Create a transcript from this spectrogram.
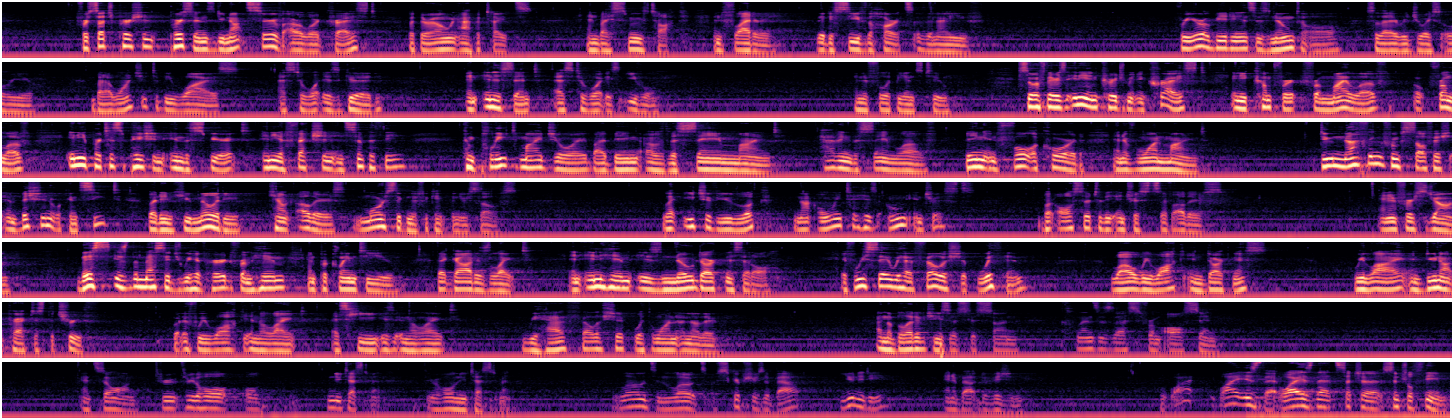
For such person, persons do not serve our Lord Christ, but their own appetites, and by smooth talk and flattery. They deceive the hearts of the naive. For your obedience is known to all, so that I rejoice over you. But I want you to be wise as to what is good, and innocent as to what is evil. And in Philippians 2. So if there's any encouragement in Christ, any comfort from my love, oh, from love, any participation in the Spirit, any affection and sympathy, complete my joy by being of the same mind having the same love, being in full accord and of one mind. Do nothing from selfish ambition or conceit, but in humility count others more significant than yourselves. Let each of you look not only to his own interests, but also to the interests of others. And in 1 John, this is the message we have heard from him and proclaimed to you that God is light, and in him is no darkness at all. If we say we have fellowship with him while we walk in darkness, we lie and do not practice the truth. But if we walk in the light as he is in the light, we have fellowship with one another. And the blood of Jesus, his son, cleanses us from all sin. And so on, through, through the whole Old New Testament, through the whole New Testament. Loads and loads of scriptures about unity and about division. Why, why is that? Why is that such a central theme?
